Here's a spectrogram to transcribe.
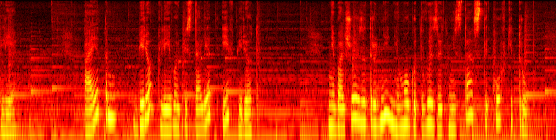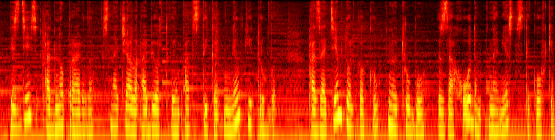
клея. Поэтому берем клеевой пистолет и вперед. Небольшое затруднение могут вызвать места стыковки труб. Здесь одно правило. Сначала обертываем от стыка мелкие трубы, а затем только крупную трубу с заходом на место стыковки.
